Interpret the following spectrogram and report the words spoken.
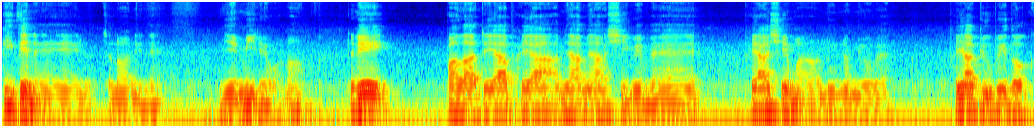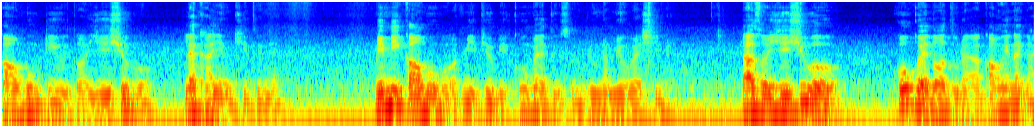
သိတဲ့တယ်လို့ကျွန်တော်အနေနဲ့မြင်မိတယ်ပေါ့နော် ဒီနေ့ဘာသာတရားဖះအများများရှိပေမဲ့ဖះရှိမှတော့လူနှမျိုးပဲဖះပြုပေးသောကောင်းမှုတည်ဟူသောယေရှုကိုလက်ခံယုံကြည်သူနဲ့မိမိကောင်းမှုကိုအမိပြုပြီးကူးမဲ့သူဆိုလူနှမျိုးပဲရှိတယ်ဒါဆိုယေရှုကိုကိုးကွယ်တော်သူတိုင်းကောင်းကင်နိုင်ငံ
